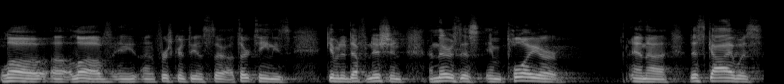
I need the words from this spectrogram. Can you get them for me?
love, uh, love. And in 1 Corinthians uh, 13, he's given a definition. And there's this employer and uh, this guy was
